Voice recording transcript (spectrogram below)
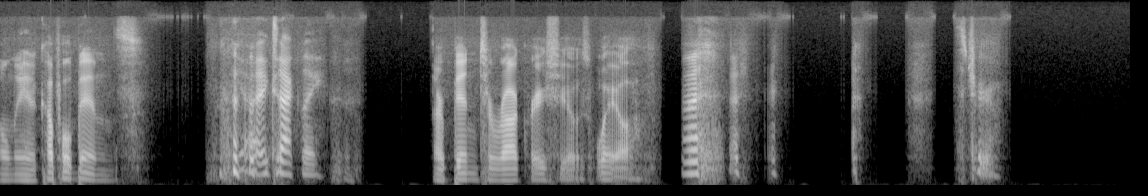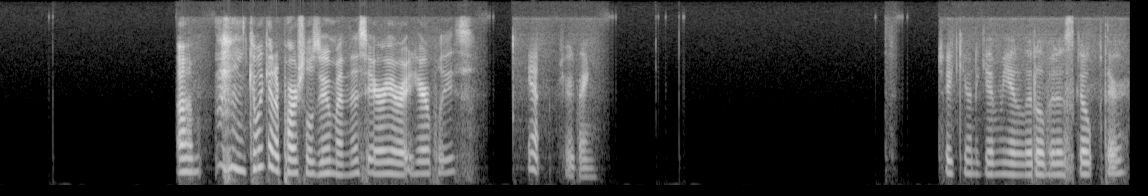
Only a couple bins. yeah, exactly. Our bin to rock ratio is way off. it's true. Um, can we get a partial zoom in this area right here, please? Yeah, sure thing. Jake, you want to give me a little bit of scope there?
